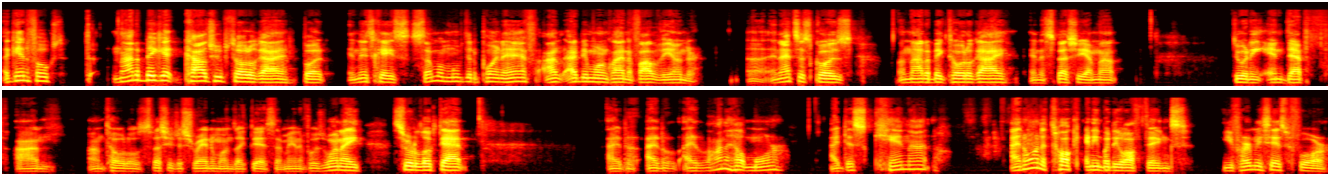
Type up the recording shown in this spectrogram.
Again, folks, not a big college hoops total guy, but in this case, someone moved it a point and a half. I'd be more inclined to follow the under. Uh, and that's just because I'm not a big total guy, and especially I'm not doing any in depth on on totals, especially just random ones like this. I mean, if it was one I sort of looked at, I'd I'd I want to help more. I just cannot. I don't want to talk anybody off things. You've heard me say this before.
